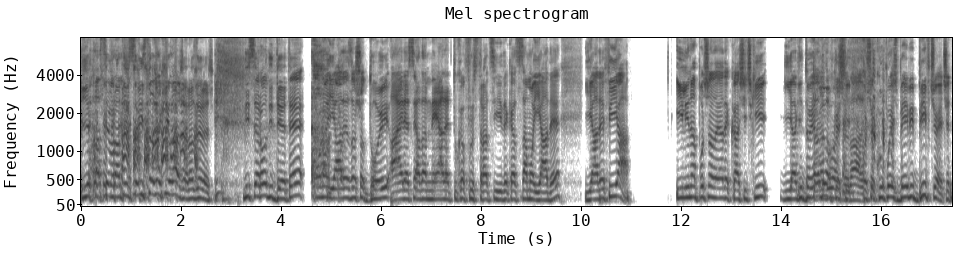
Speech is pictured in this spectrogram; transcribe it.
и јас се вратив со исто на килажа, разбираш. Ни се роди дете, она јаде зашо дој, ајде сега да не јаде тука фрустрации дека само јаде, јадев и ја. Илина почна да јаде кашички, ја ги дојадував Дојадуваше, каши. да, да. Пошто купуваш беби биф, човече.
